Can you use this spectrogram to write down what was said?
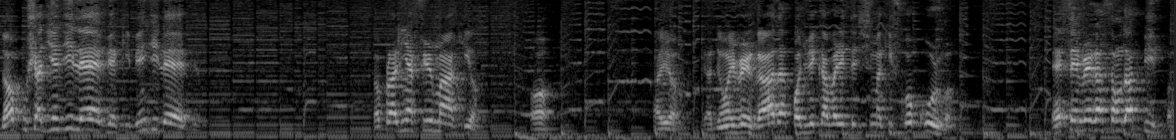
Dá uma puxadinha de leve aqui, bem de leve. Só pra linha firmar aqui, ó. Ó. Aí, ó. Já deu uma envergada. Pode ver que a vareta de cima aqui ficou curva. Essa é a envergação da pipa.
